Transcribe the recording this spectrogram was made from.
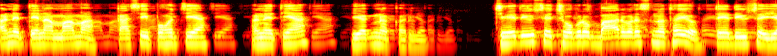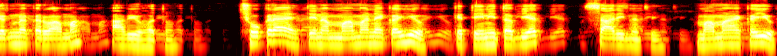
અને તેના મામા કાશી પહોંચ્યા અને ત્યાં યજ્ઞ કર્યો. જે દિવસે છોકરો બાર વર્ષનો થયો, તે દિવસે યજ્ઞ કરવામાં આવ્યો હતો. છોકરાએ તેના મામાને કહ્યું કે તેની તબિયત સારી નથી. મામાએ કહ્યું,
